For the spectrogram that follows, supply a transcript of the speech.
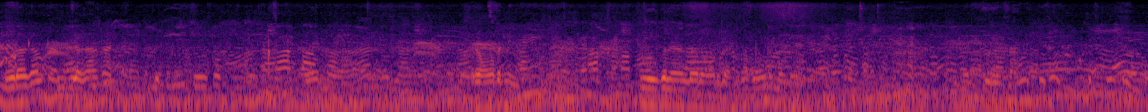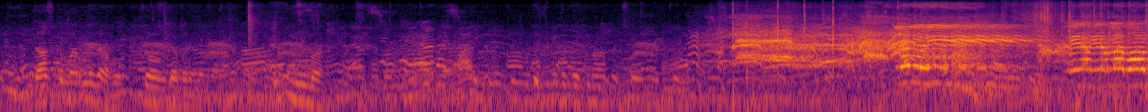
ਮੋੜਾ ਗਾ ਜਗ੍ਹਾ ਘੱਟ ਹੈ। ਲੇਕਿਨ ਦੋ ਸੌ ਰੌਂਡ ਨਹੀਂ। ਟੂਬ ਲੈਣ ਦਾ ਰੌਂਡ ਕਰਦਾ ਬਹੁਤ 10 ਕ ਮਰਲੇ ਦਾ ਉਹ, ਚੌਂਕ ਦੇ ਬਣੇ ਉਹ ਨਹੀਂ ਮਾਰ ਇੱਕ ਮਿੰਟ ਦੇਖਣਾ ਪਿੱਛੇ ਚੱਲ ਬਈ ਇਹ ਅੰਦਰਲਾ ਬਾਲ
